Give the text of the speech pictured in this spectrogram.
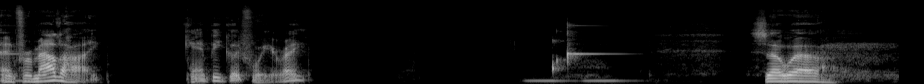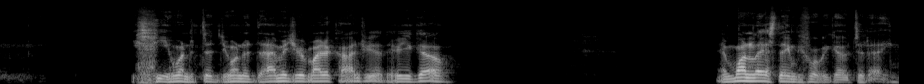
And formaldehyde can't be good for you, right? So, uh, you want to Do you want to damage your mitochondria? There you go. And one last thing before we go today.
